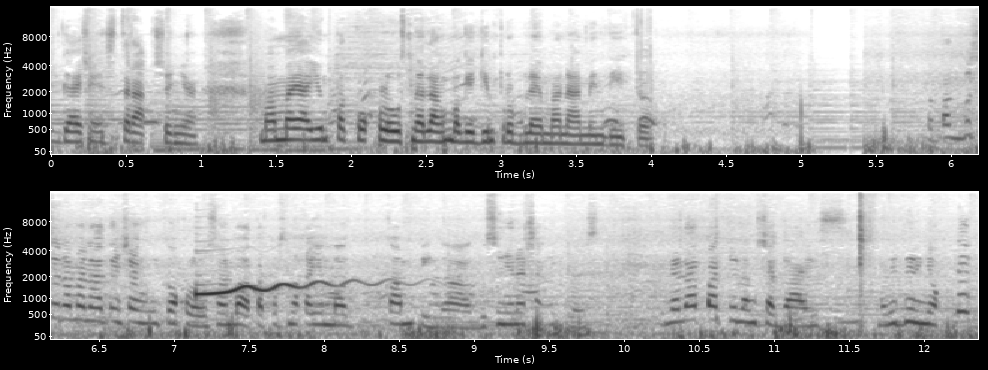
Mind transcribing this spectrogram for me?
Ayan guys, yung instruction niya. Mamaya yung pagko-close na lang magiging problema namin dito. Kapag gusto naman natin siyang i-close, ano ba, tapos na kayong mag-camping, ah, gusto niyo na siyang i-close, ilalapat nyo lang siya guys. Malitin nyo, click!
